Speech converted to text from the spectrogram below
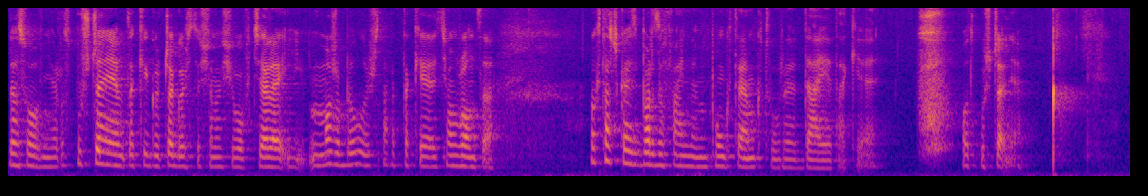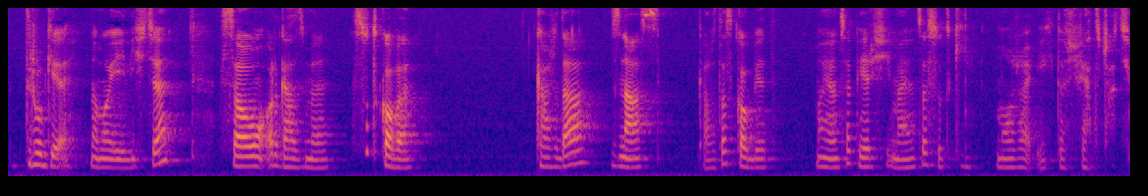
dosłownie, rozpuszczeniem takiego czegoś, co się nosiło w ciele i może było już nawet takie ciążące. Łechtaczka jest bardzo fajnym punktem, który daje takie odpuszczenie. Drugie na mojej liście są orgazmy sutkowe. Każda z nas, każda z kobiet mająca piersi, mająca sutki może ich doświadczać.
